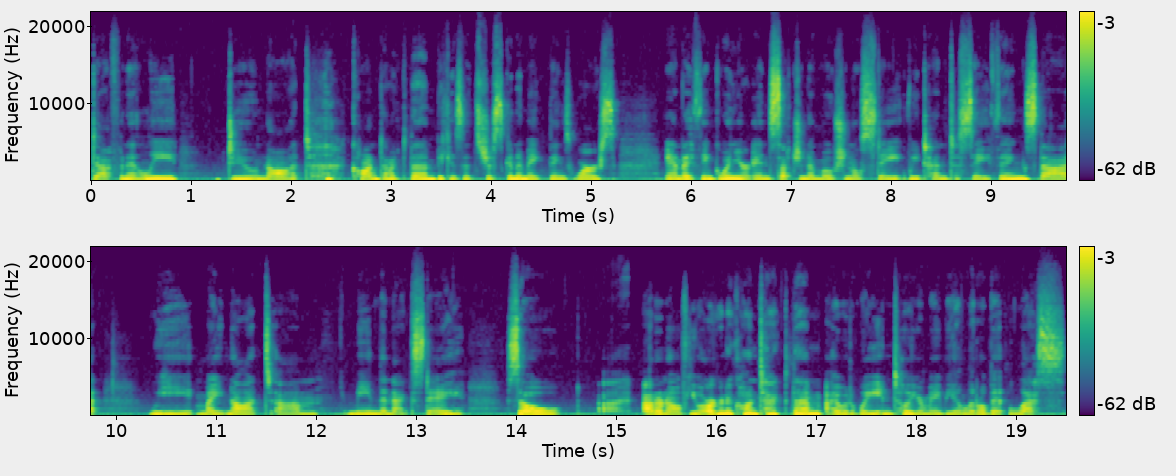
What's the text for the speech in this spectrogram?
definitely do not contact them because it's just going to make things worse. And I think when you're in such an emotional state, we tend to say things that we might not um, mean the next day. So I don't know if you are going to contact them, I would wait until you're maybe a little bit less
